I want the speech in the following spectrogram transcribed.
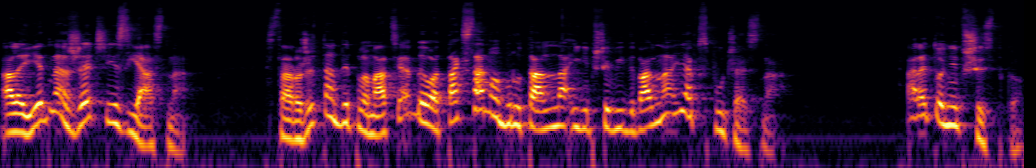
ale jedna rzecz jest jasna. Starożytna dyplomacja była tak samo brutalna i nieprzewidywalna jak współczesna. Ale to nie wszystko.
